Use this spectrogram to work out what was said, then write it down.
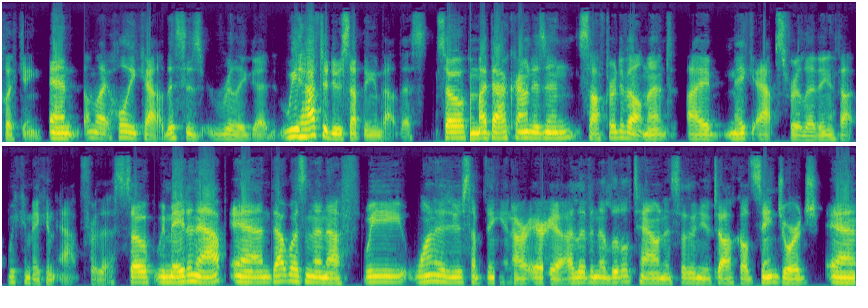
clicking. And I'm like, holy cow, this is really good. We have to do something about this. So, my background is in software development. I make apps for a living. I thought we can make an app for this. So, we made an app, and that wasn't enough. We wanted to do something in our area. I live in a little town in southern Utah called St. George, and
